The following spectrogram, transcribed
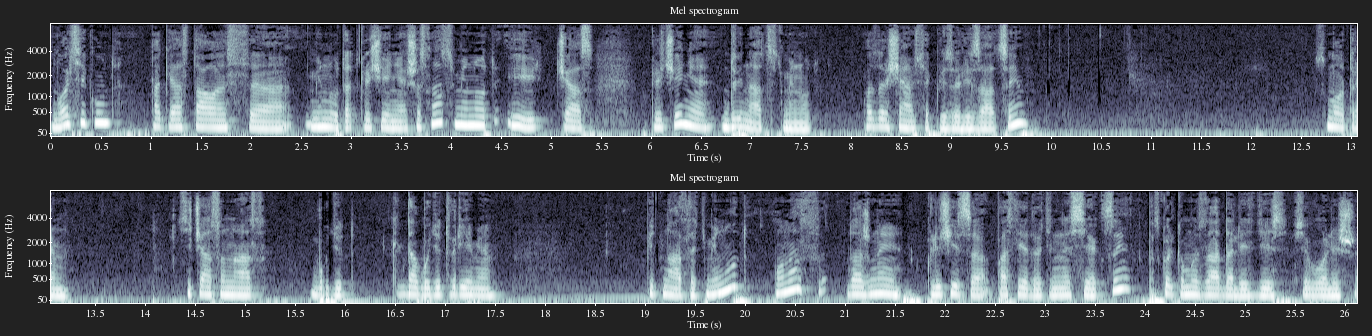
0 секунд так и осталось э, минута отключения 16 минут и час включения 12 минут. Возвращаемся к визуализации. Смотрим. Сейчас у нас будет, когда будет время 15 минут, у нас должны включиться последовательные секции, поскольку мы задали здесь всего лишь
